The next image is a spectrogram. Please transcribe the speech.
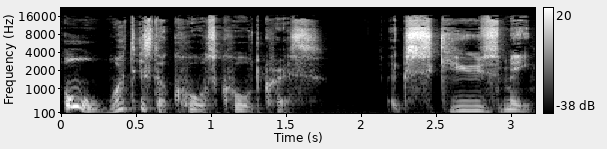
oh, what is the course called, Chris? Excuse me.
